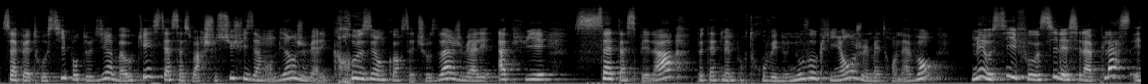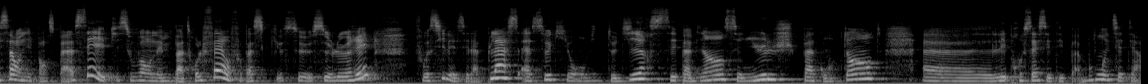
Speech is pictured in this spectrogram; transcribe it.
ça peut être aussi pour te dire, bah ok, ça, ça se marche suffisamment bien, je vais aller creuser encore cette chose-là, je vais aller appuyer cet aspect-là, peut-être même pour trouver de nouveaux clients, je vais le mettre en avant, mais aussi, il faut aussi laisser la place, et ça, on n'y pense pas assez, et puis souvent, on n'aime pas trop le faire, il ne faut pas se, se, leurrer. Il faut aussi laisser la place à ceux qui ont envie de te dire c'est pas bien, c'est nul, je suis pas contente, euh, les process n'étaient pas bons, etc.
